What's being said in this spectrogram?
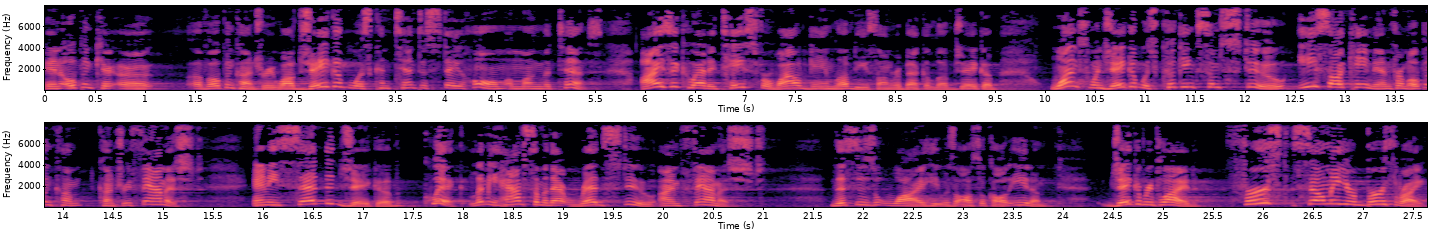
in open, uh, of open country, while Jacob was content to stay home among the tents. Isaac, who had a taste for wild game, loved Esau, and Rebekah loved Jacob. Once, when Jacob was cooking some stew, Esau came in from open com- country famished. And he said to Jacob, Quick, let me have some of that red stew. I'm famished. This is why he was also called Edom. Jacob replied, First, sell me your birthright.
